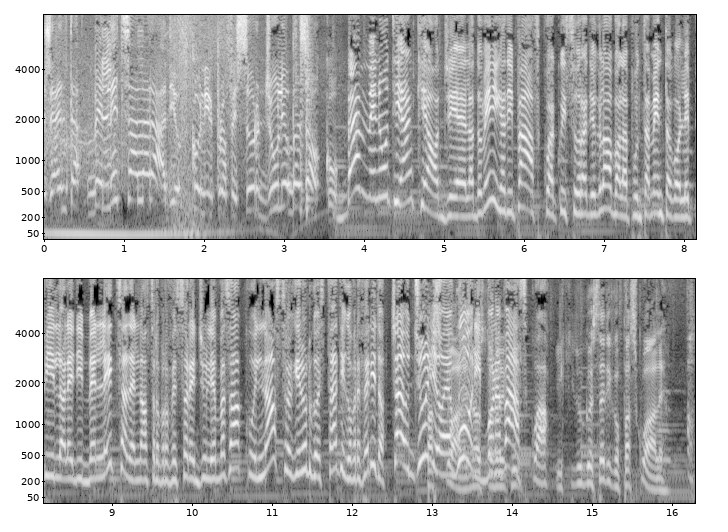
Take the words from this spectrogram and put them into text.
presenta Bellezza alla radio con il professor Giulio Basocco. Benvenuti anche oggi, è la domenica di Pasqua qui su Radio Globo, l'appuntamento con le pillole di bellezza del nostro professore Giulio Basocco, il nostro chirurgo estetico preferito. Ciao Giulio Pasquale, e auguri, buona Pasqua. Il chirurgo estetico Pasquale.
